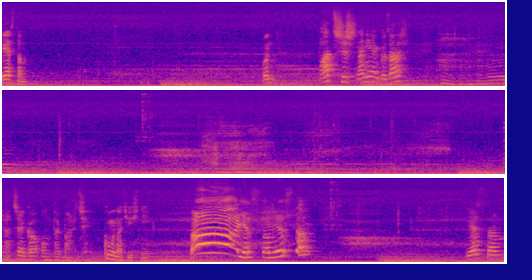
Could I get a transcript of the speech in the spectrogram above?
Jest tam. On... Patrzysz na niego, zaraz... Dlaczego on tak bardziej? Kół naciśnij. A, jest tam, jest tam. Jest tam.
